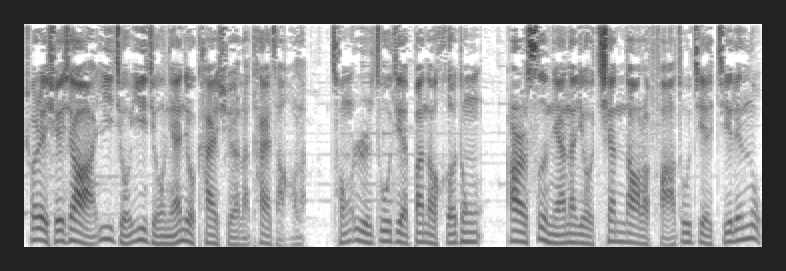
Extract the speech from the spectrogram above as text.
说这学校啊，一九一九年就开学了，太早了。从日租界搬到河东，二四年呢又迁到了法租界吉林路。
